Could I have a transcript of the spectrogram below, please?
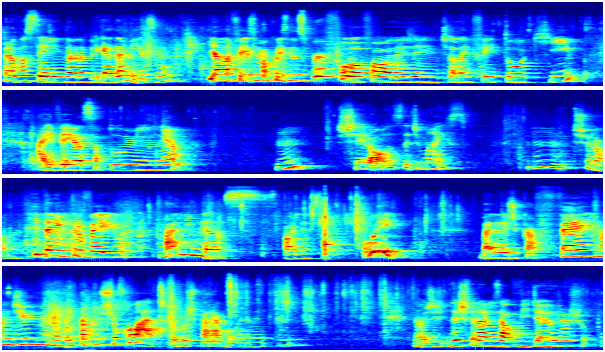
pra você, lindona, obrigada mesmo. E ela fez uma coisinha super fofa, olha, gente. Ela enfeitou aqui, aí veio essa pluminha. Hum, cheirosa demais. Hum, muito cheirosa. E dentro veio balinhas. Olha só. Ui! Balinhas de café e uma de menta com chocolate, que eu vou chupar agora, né? Não, deixa eu finalizar o vídeo, aí eu já chupo.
